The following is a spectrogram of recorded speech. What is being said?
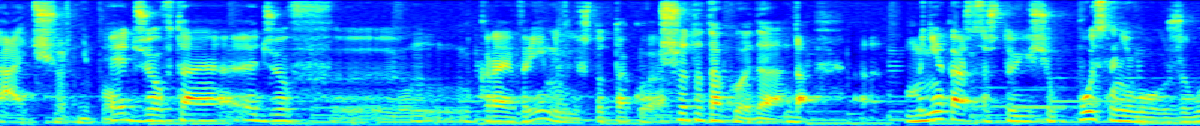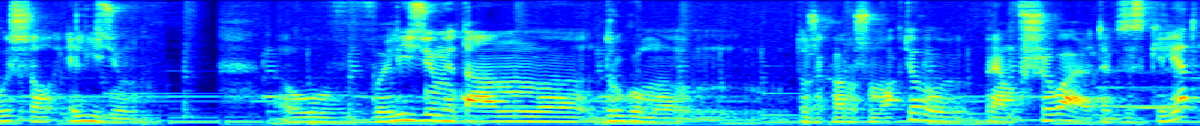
А, черт, не помню. Edge of, Edge of э, край времени или что-то такое. Что-то такое, да. Да. Мне кажется, что еще после него уже вышел Элизиум. В Элизиуме там э, другому тоже хорошему актеру прям вшивают экзоскелет,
